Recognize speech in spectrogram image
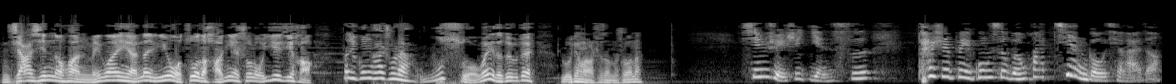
你加薪的话，没关系啊。那你我做的好，你也说了我业绩好，那就公开出来，无所谓的，对不对？卢静老师怎么说呢？薪水是隐私。它是被公司文化建构起来的。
